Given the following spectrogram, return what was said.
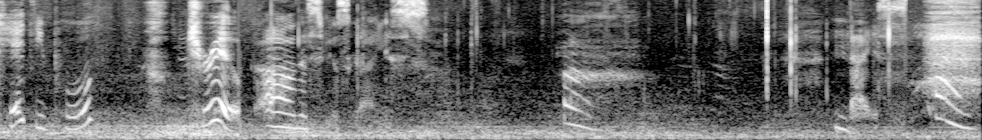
kiddie pool. True. Oh, this feels nice. Oh. Nice.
